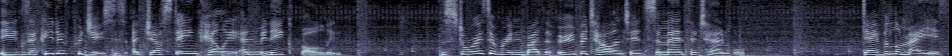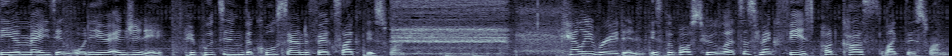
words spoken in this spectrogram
The executive producers are Justine Kelly and Monique Bowley. The stories are written by the uber talented Samantha Turnbull. David LeMay is the amazing audio engineer who puts in the cool sound effects like this one. Kelly Riordan is the boss who lets us make fierce podcasts like this one.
